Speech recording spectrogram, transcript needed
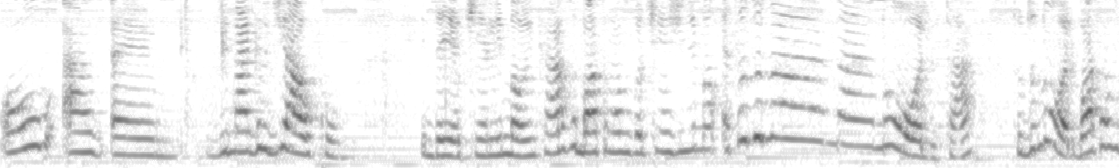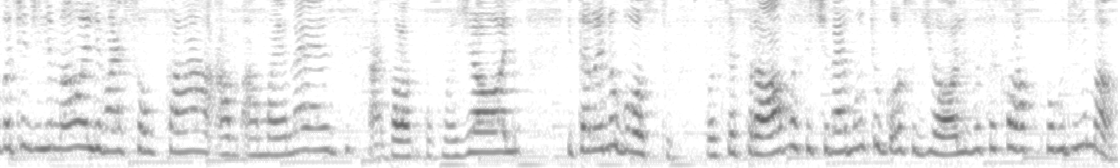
ou as- é, vinagre de álcool. E daí eu tinha limão em casa, bota umas gotinhas de limão. É tudo na, na- no olho, tá? Tudo no olho. Bota umas gotinhas de limão, ele vai soltar a, a maionese. Aí coloca um pouco mais de óleo. E também no gosto. Você prova, se tiver muito gosto de óleo, você coloca um pouco de limão.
